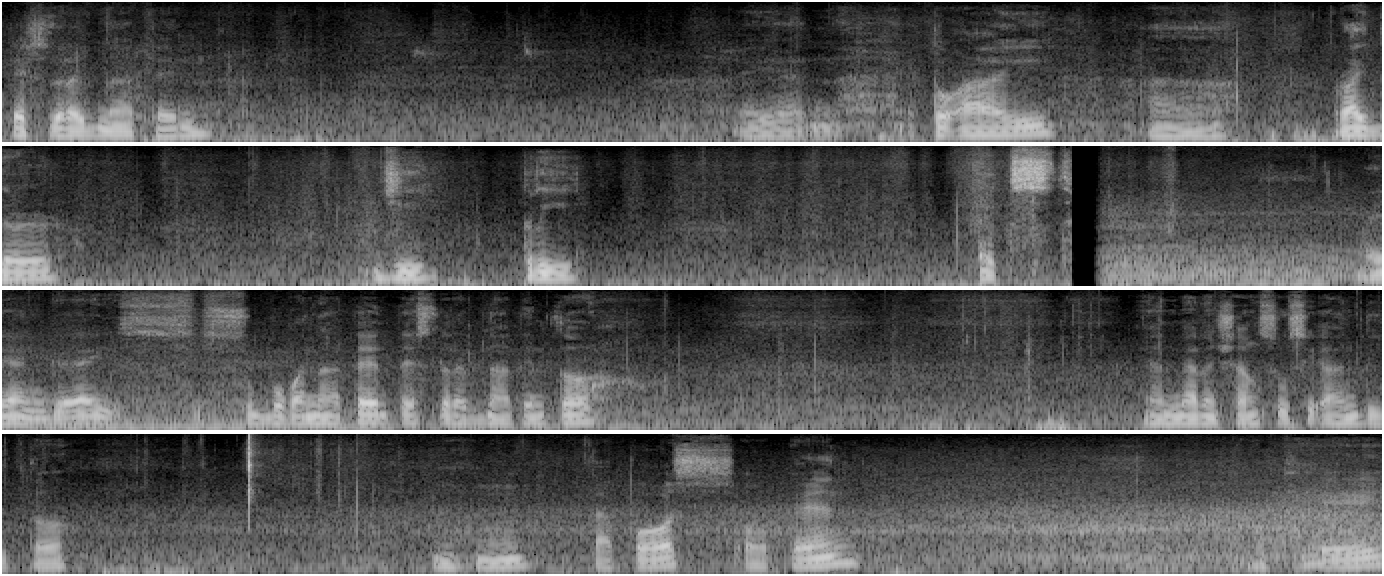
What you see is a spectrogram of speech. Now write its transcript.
test drive natin. Ayan. Ito ay ah, Rider G3 X Ayan guys, subukan natin, test drive natin to. Yan, meron siyang susian dito. Mhm. Tapos, open. Okay.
